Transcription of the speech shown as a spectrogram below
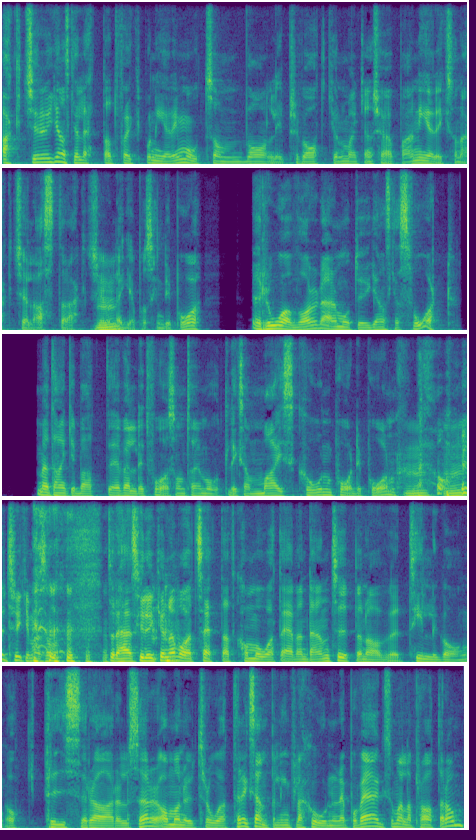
aktier är ganska lätt att få exponering mot som vanlig privatkund. Man kan köpa en Ericsson-aktie eller Astra-aktie mm. och lägga på sin depå. Råvaror däremot är ju ganska svårt. Med tanke på att det är väldigt få som tar emot liksom majskorn på depån, mm, om man mm. uttrycker mig så. Så det här skulle kunna vara ett sätt att komma åt även den typen av tillgång och prisrörelser. Om man nu tror att till exempel inflationen är på väg, som alla pratar om.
